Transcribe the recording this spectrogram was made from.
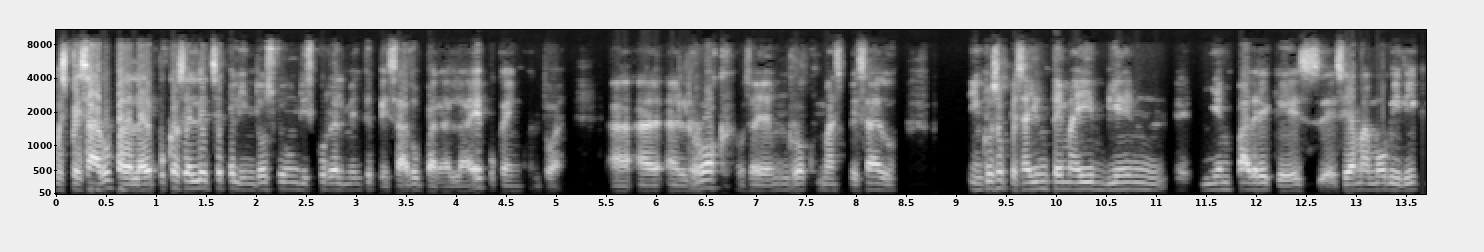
pues pesado para la época, o sea, Led Zeppelin 2 fue un disco realmente pesado para la época en cuanto a, al rock, o sea, un rock más pesado. Incluso pues hay un tema ahí bien, bien padre que es, se llama Moby Dick,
